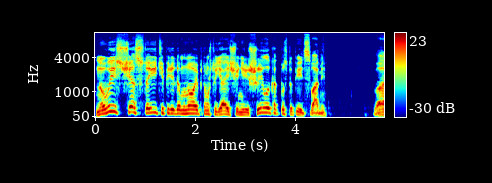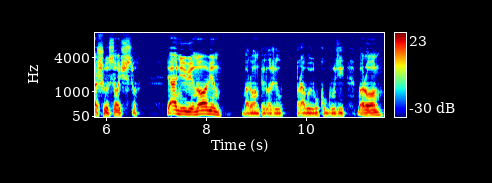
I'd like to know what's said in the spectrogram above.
Но вы сейчас стоите передо мной, потому что я еще не решила, как поступить с вами. Ваше Высочество, я не виновен, — барон предложил правую руку к груди. Барон,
